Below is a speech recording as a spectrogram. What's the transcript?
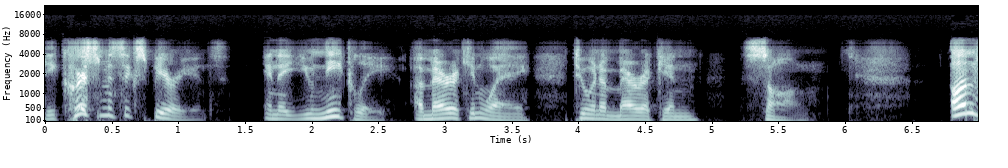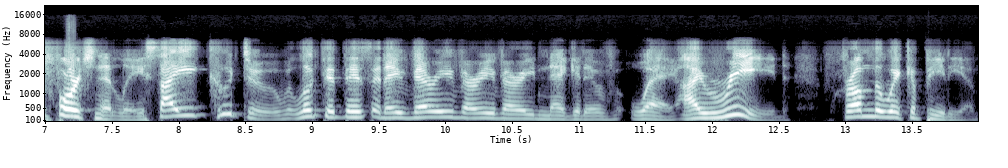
the Christmas experience in a uniquely American way to an American song. Unfortunately, Saeed Qutb looked at this in a very, very, very negative way. I read from the Wikipedia.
